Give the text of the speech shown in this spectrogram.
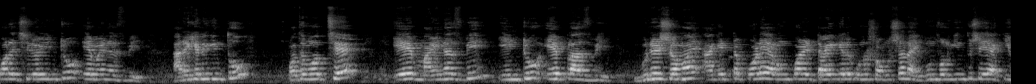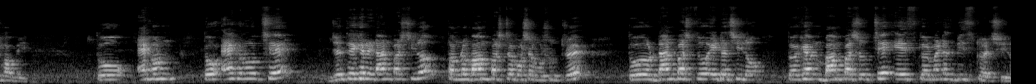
পরে ছিল ইন্টু এ মাইনাস বি আর এখানে কিন্তু প্রথম হচ্ছে A minus B into A plus B গুণের সময় আগেরটা পরে এবং পরের টাকে গেলে কোনো সমস্যা নাই, গুণফল কিন্তু সেই একই হবে। তো এখন তো এখন হচ্ছে, যেহেতু এখানে ডান পাশ ছিল, তো আমরা বাম পাশটা বসাবো সূত্রে তো ডান পাশ তো এটা ছিল। তো এখানে বাম পাশে হচ্ছে A square minus B square ছিল।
